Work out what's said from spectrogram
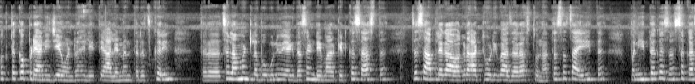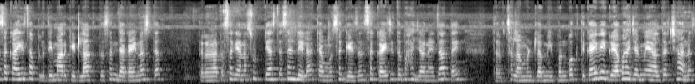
फक्त कपडे आणि जेवण राहिले ते आल्यानंतरच करीन. तर चला म्हटलं बघून येऊ एकदा संडे मार्केट कसं असतं. जसं आपल्या गावाकडं आठवडी बाजार असतो ना तसंच आहे इथं. पण इथं कसं सकाळ सकाळीच आपलं ते मार्केट लागतं संध्याकाळी नसतात. तर आता सगळ्यांना सुट्टी असते संडेला त्यामुळे सगळेजण सकाळीच इथं भाज्या आणायला जात आहेत तर चला म्हटलं मी पण बघते. काही वेगळ्या भाज्या मिळाल तर छानच.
